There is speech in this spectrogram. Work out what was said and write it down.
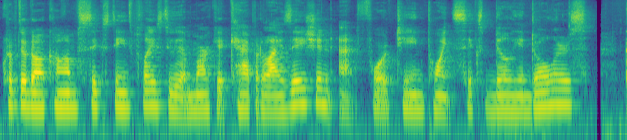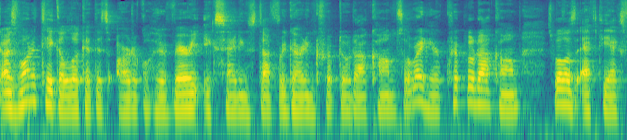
Crypto.com 16th place due to market capitalization at $14.6 billion. Guys, want to take a look at this article here. Very exciting stuff regarding Crypto.com. So right here, Crypto.com as well as FTX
